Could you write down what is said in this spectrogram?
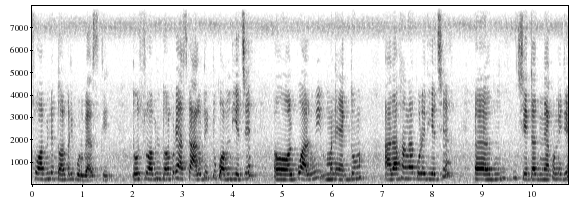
সোয়াবিনের তরকারি করবে আজকে। তো সোয়াবিন তরকারি, আজকে আলুটা একটু কম দিয়েছে। অল্প আলুই মানে একদম আদা ভাঙা করে দিয়েছে। সেটা এখন এই যে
